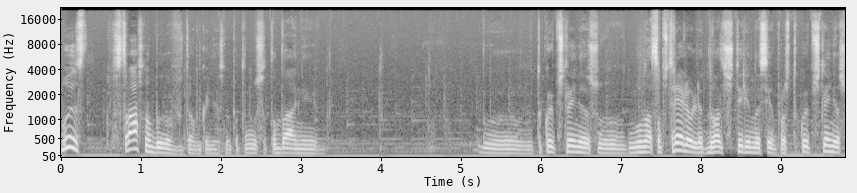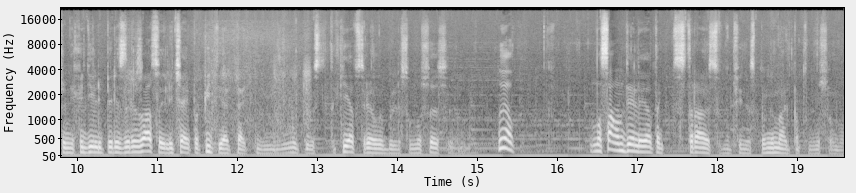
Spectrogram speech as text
Ну, и с- страшно было там, конечно, потому что тогда они э, такое впечатление, что ну, нас обстреливали 24 на 7. Просто такое впечатление, что они ходили перезаряжаться или чай попить и опять. Ну, то есть такие обстрелы были сумасшедшие. Ну, я, на самом деле я так стараюсь вообще не вспоминать, потому что ну,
